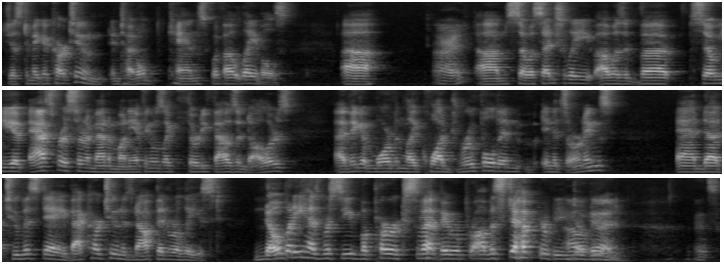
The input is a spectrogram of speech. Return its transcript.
just to make a cartoon entitled "Cans Without Labels." Uh, All right. um, so essentially, uh, was it the so he asked for a certain amount of money. I think it was like thirty thousand dollars. I think it more than like quadrupled in in its earnings, and uh, to this day, that cartoon has not been released. Nobody has received the perks that they were promised after being Oh, donated. good. That's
